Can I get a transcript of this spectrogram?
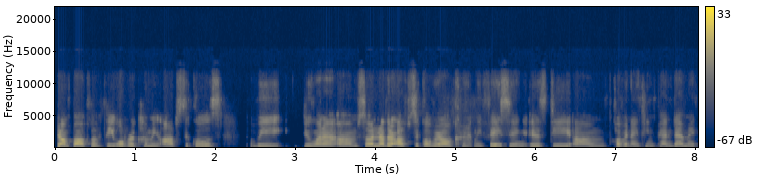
jump off of the overcoming obstacles, we do want to, um, so another obstacle we're all currently facing is the um, COVID-19 pandemic.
